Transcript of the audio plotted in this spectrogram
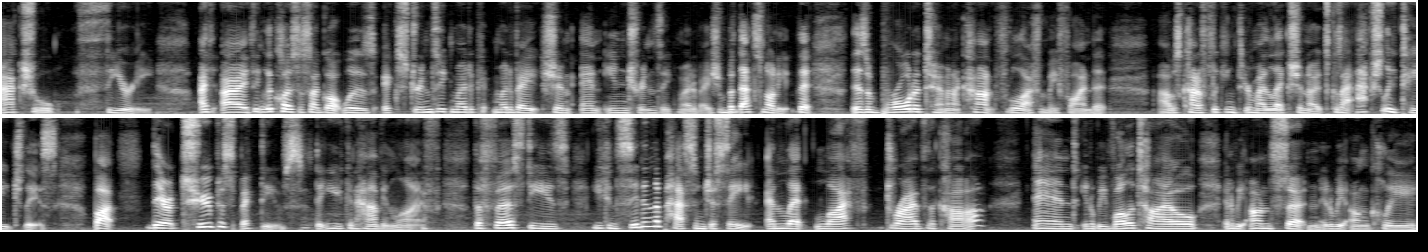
actual theory. I, I think the closest I got was extrinsic motiv- motivation and intrinsic motivation, but that's not it. there's a broader term, and I can't for the life of me find it. I was kind of flicking through my lecture notes because I actually teach this. But there are two perspectives that you can have in life. The first is you can sit in the passenger seat and let life drive the car. And it'll be volatile, it'll be uncertain, it'll be unclear,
